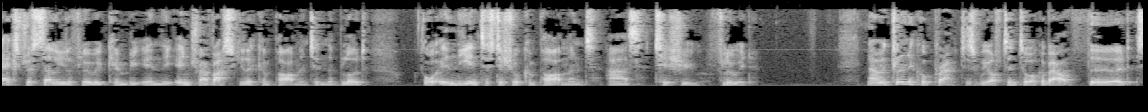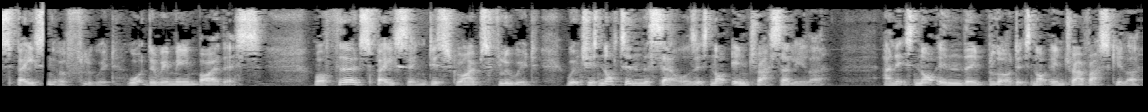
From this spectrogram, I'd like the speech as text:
Extracellular fluid can be in the intravascular compartment in the blood or in the interstitial compartment as tissue fluid. Now in clinical practice we often talk about third spacing of fluid. What do we mean by this? Well, third spacing describes fluid which is not in the cells, it's not intracellular, and it's not in the blood, it's not intravascular,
